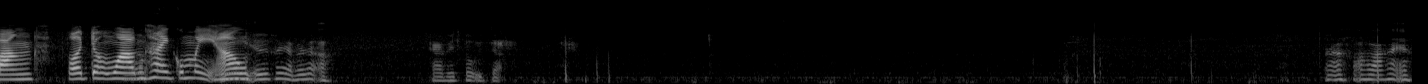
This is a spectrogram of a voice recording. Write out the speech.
วางพอจะวางให้ก็ไม่เอา นี่เออขยับไปแล้วอะกลายเป็นโต๊ะอีกอะอะเอาวางให้อะ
